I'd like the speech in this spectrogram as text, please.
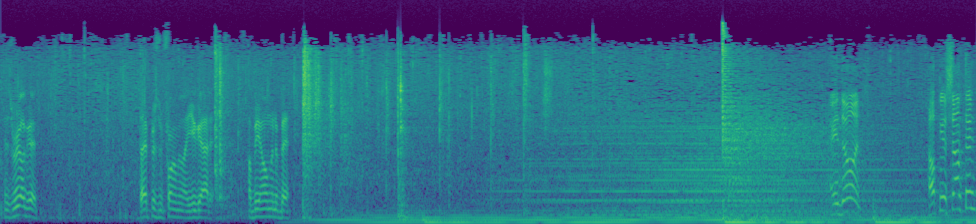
It was real good. Diapers and formula, you got it. I'll be home in a bit. How you doing? Help you something?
